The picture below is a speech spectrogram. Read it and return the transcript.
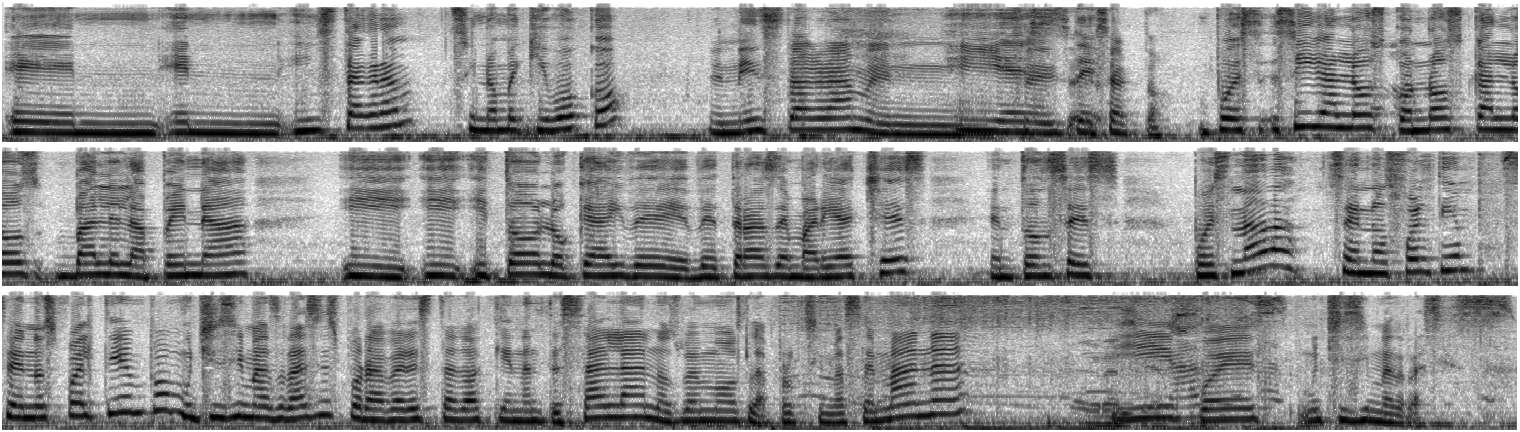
en, en Instagram, si no me equivoco. En Instagram, en Y este, exacto. Pues síganlos, conózcanlos, vale la pena y, y- y todo lo que hay de, detrás de mariaches. Entonces, pues nada, se nos fue el tiempo. Se nos fue el tiempo. Muchísimas gracias por haber estado aquí en Antesala. Nos vemos la próxima semana. Y pues, muchísimas gracias.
